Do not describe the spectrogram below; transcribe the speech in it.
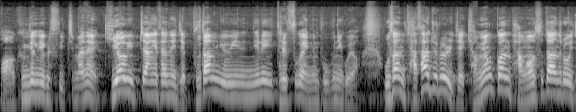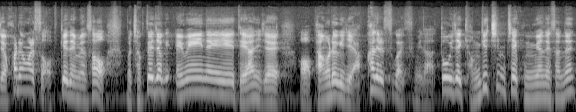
어, 긍정적일 수 있지만은 기업 입장에서는 이제 부담 요인이 될 수가 있는 부분이고요. 우선 자사주를 이제 경영권 방어 수단으로 이제 활용할 수 없게 되면서 뭐 적대적 M&A에 대한 이제 어, 방어력이 이제 약화될 수가 있습니다. 또 이제 경기 침체 국면에서는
